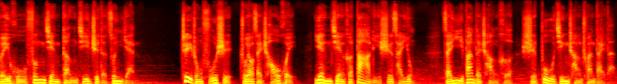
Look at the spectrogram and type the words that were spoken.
维护封建等级制的尊严。这种服饰主要在朝会、宴见和大礼时才用，在一般的场合是不经常穿戴的。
